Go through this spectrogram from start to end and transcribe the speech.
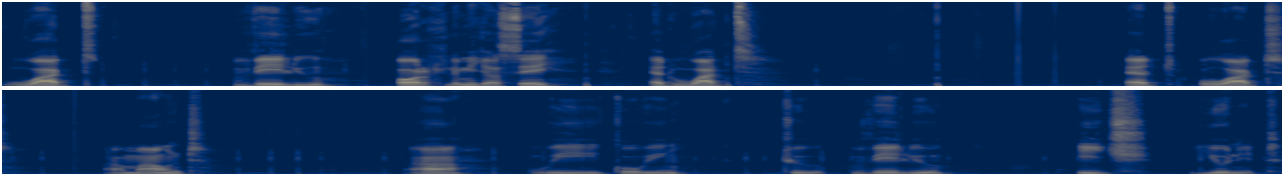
what value or let me just say at what at what amount are we going to value each unit?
